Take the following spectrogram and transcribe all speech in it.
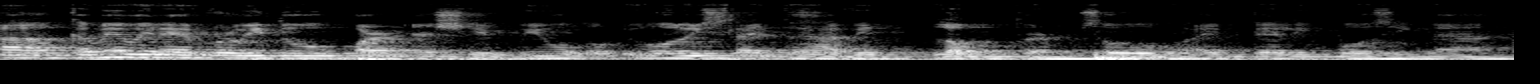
Uh, kami whenever we do partnership, we, we always like to have it long term. So I'm telling bossing na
